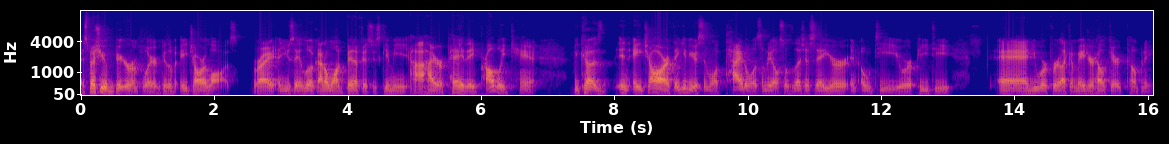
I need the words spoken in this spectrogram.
especially a bigger employer because of HR laws, right? And you say, look, I don't want benefits, just give me higher pay, they probably can't. Because in HR, if they give you a similar title as somebody else, so let's just say you're an OT or a PT and you work for like a major healthcare company,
